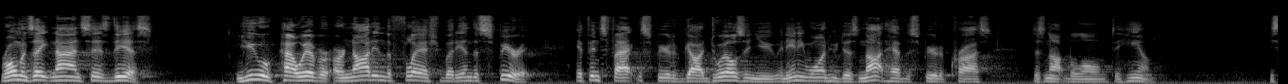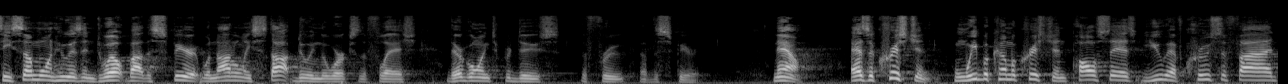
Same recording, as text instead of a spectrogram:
Romans 8 9 says this You, however, are not in the flesh, but in the Spirit, if in fact the Spirit of God dwells in you, and anyone who does not have the Spirit of Christ does not belong to him. You see, someone who is indwelt by the Spirit will not only stop doing the works of the flesh, they're going to produce the fruit of the Spirit. Now, as a Christian, when we become a Christian, Paul says, You have crucified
